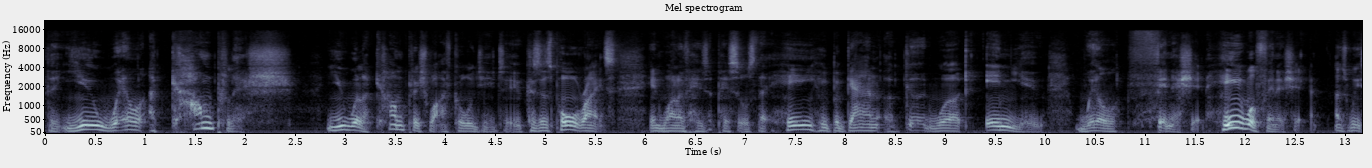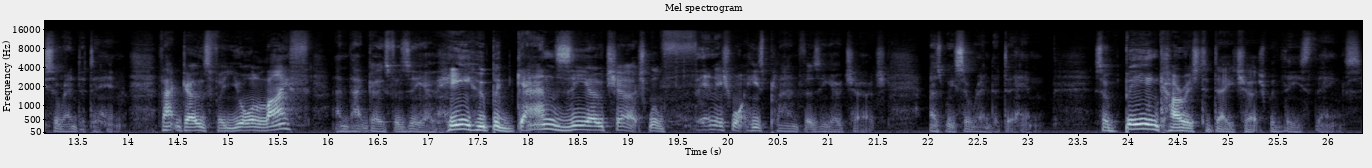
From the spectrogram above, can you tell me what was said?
that you will accomplish you will accomplish what I've called you to. Because as Paul writes in one of his epistles, that he who began a good work in you will finish it. He will finish it as we surrender to him. That goes for your life and that goes for Zeo. He who began Zeo Church will finish what he's planned for Zeo Church as we surrender to him. So be encouraged today, church, with these things.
